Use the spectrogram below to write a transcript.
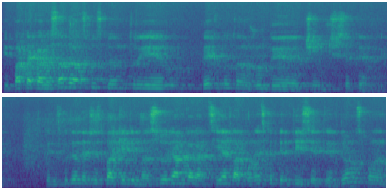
Pe partea carosabilă am spus că între, cred că tot în jur de 5 septembrie. Când discutăm de acest pachet de măsuri, am garanția la că pe 1 septembrie. Eu nu spun 1,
